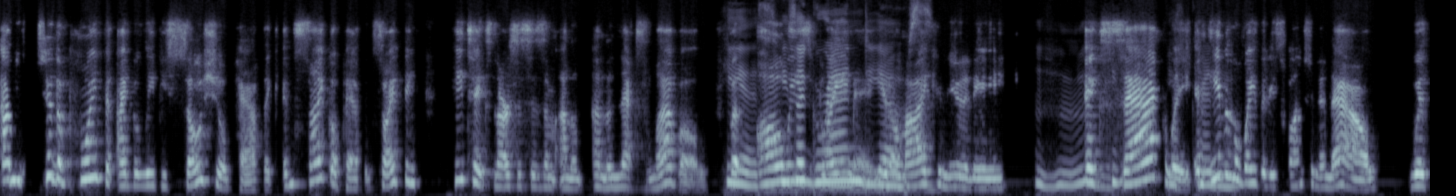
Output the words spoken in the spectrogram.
I mean, to the point that I believe he's sociopathic and psychopathic. So I think he takes narcissism on the on the next level, he but is. always blaming, you know, my community. Mm-hmm. Exactly, and even the way that he's functioning now with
